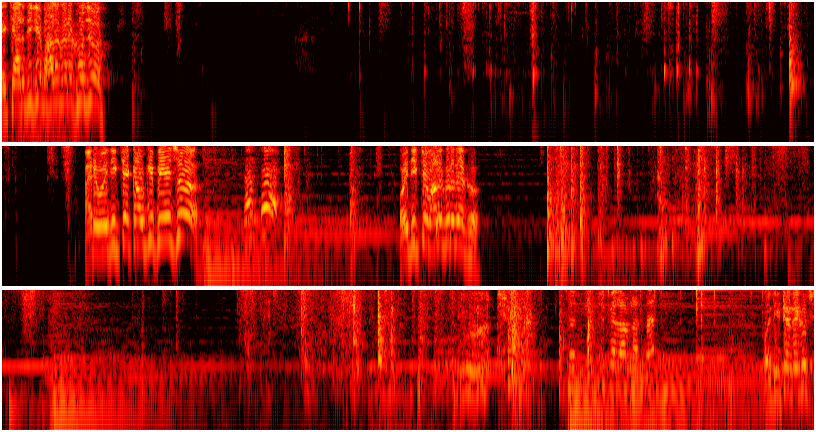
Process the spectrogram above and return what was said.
এই চারদিকে ভালো করে খোঁজো। আরে ওই দিকটা কাউকে পেয়েছ? না স্যার। ওই দিকটা ভালো করে দেখো। স্যার কিছু পেলাম না স্যার। ওই দিকটা দেখেছ?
